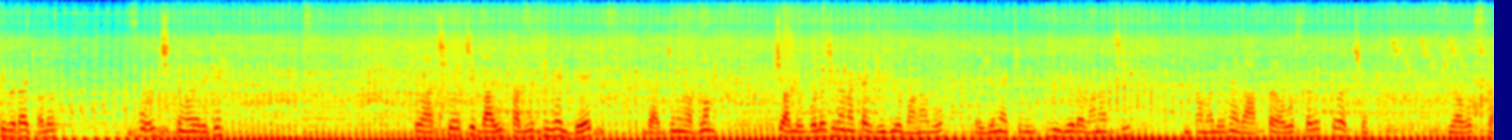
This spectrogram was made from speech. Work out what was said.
যাচ্ছি কোথায় চলো। বলছি তোমাদেরকে। তো আজকে হচ্ছে গাড়ির সার্ভিসিংয়ের ডেট যার জন্য ভাবলাম, চলো বলেছিলাম একটা ভিডিও বানাবো। ওই জন্য অ্যাকচুয়ালি ভিডিওটা বানাচ্ছি। কিন্তু আমাদের এখানে রাস্তার অবস্থা দেখতে পাচ্ছ? কী অবস্থা?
